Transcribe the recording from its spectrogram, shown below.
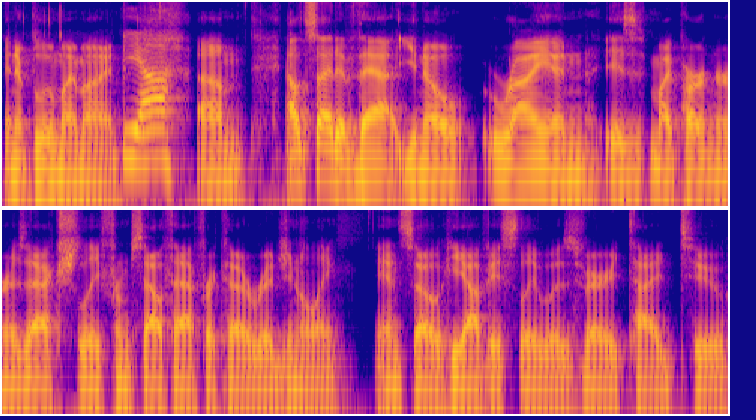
And it blew my mind. Yeah. Um, outside of that, you know, Ryan is my partner, is actually from South Africa originally. And so he obviously was very tied to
